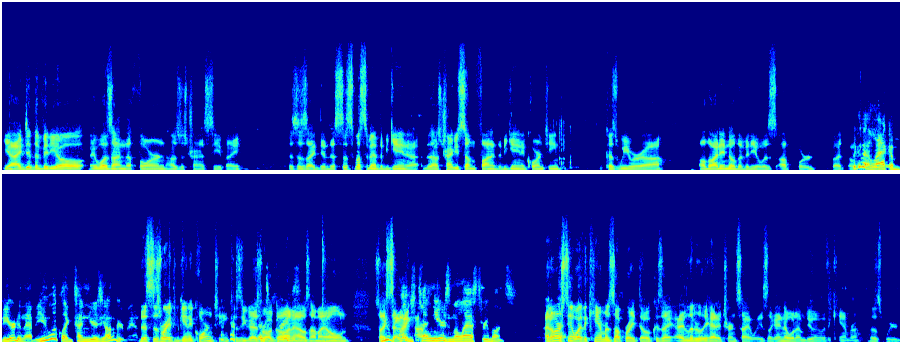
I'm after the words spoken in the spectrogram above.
yeah, I did the video. It was on the Thorn. I was just trying to see if I. This is I did this. This must have been at the beginning. Of, I was trying to do something fun at the beginning of quarantine because we were. uh Although I didn't know the video was upward, but Look at that lack of beard in that. But you look like 10 years younger, man. This is right at the beginning of quarantine because you guys were That's all gone. I was on my own. So I You've said, I, aged 10 years in the last three months. I don't understand why the camera's upright though, because I, I literally had it turned sideways. Like I know what I'm doing with the camera. That was weird.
